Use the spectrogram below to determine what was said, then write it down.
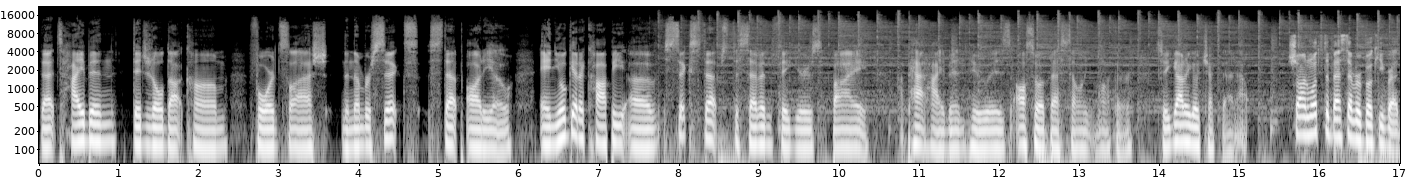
That's hibandigital.com forward slash the number six step audio and you'll get a copy of Six Steps to Seven Figures by Pat Hiban, who is also a best selling author. So you got to go check that out. Sean, what's the best ever book you've read?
